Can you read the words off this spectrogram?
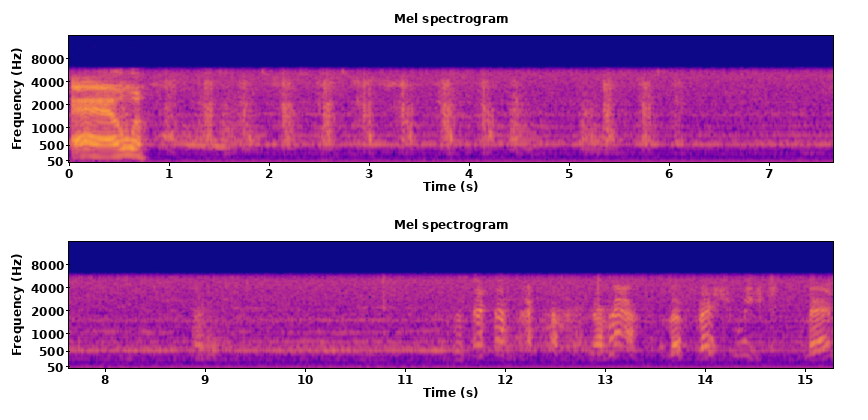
Ew! Aha! The fresh meat. Men,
